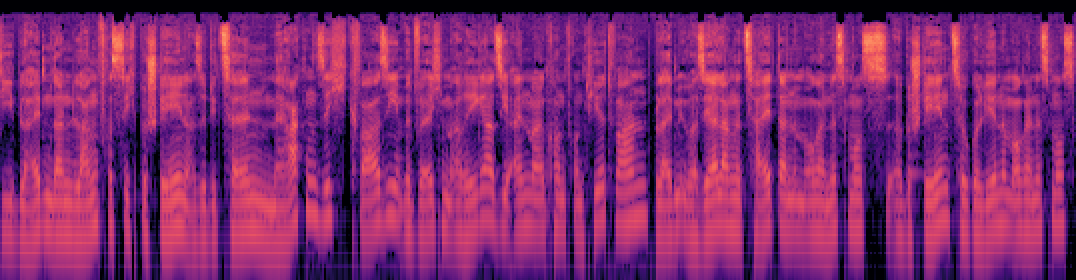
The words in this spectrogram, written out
die bleiben dann langfristig bestehen. Also die Zellen merken sich quasi, mit welchem Erreger sie einmal konfrontiert waren, bleiben über sehr lange Zeit dann im Organismus äh, bestehen, zirkulieren im Organismus.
